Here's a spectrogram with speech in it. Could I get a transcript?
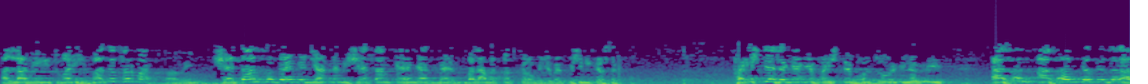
اللہ میری تمہاری حفاظت فرمائے۔ شیطان کو کہیں گے جہنمی شیطان کہیں گے میں ملامت مت کروں مجھے میں کچھ نہیں کر سکتا۔ فرشتے سے کہیں گے فرشتے بہت زور کی لگ رہی آسان آسان کرتے ذرا۔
